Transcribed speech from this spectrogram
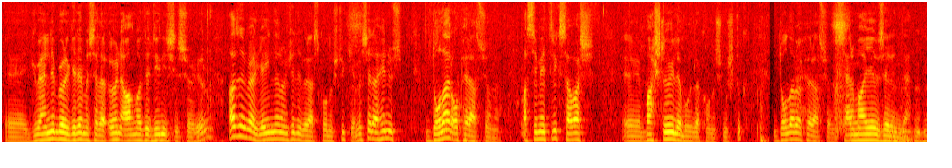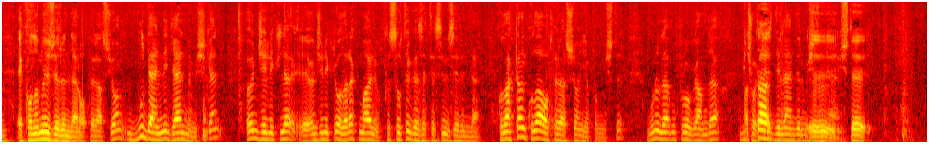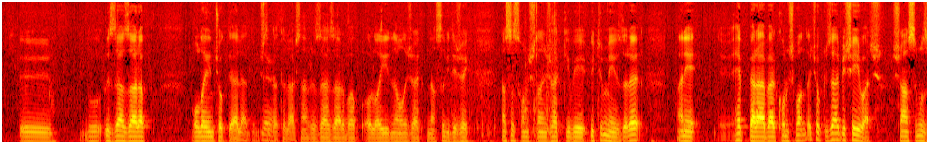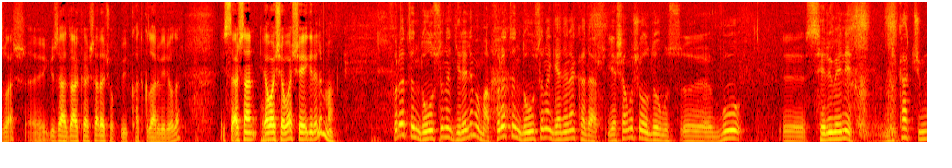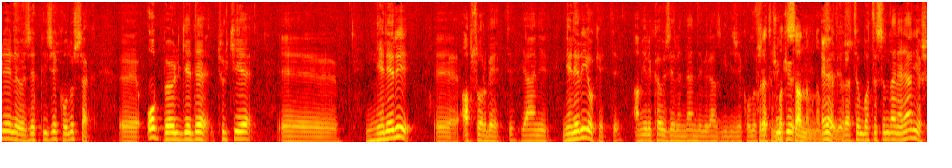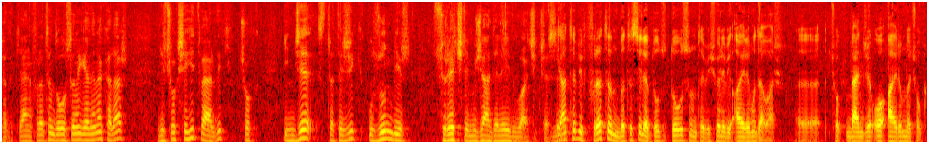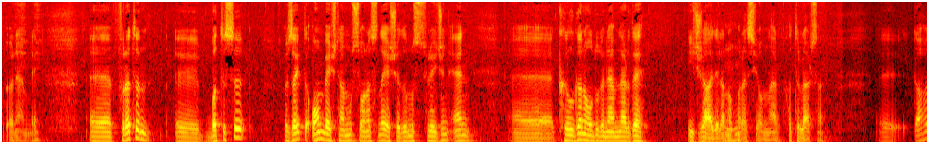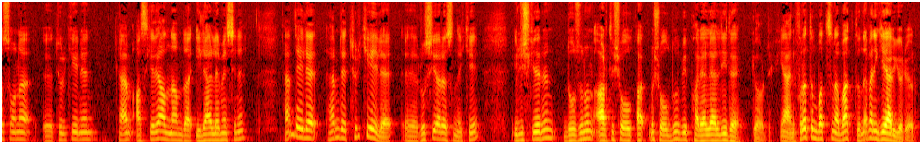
E, güvenli bölgede mesela ön alma dediğin için söylüyorum. Az evvel yayından önce de biraz konuştuk ya mesela henüz dolar operasyonu, asimetrik savaş başlığıyla burada konuşmuştuk. Dolar operasyonu, sermaye üzerinden, ekonomi üzerinden operasyon bu denli gelmemişken öncelikle e, öncelikli olarak malum Fısıltı gazetesi üzerinden kulaktan kulağa operasyon yapılmıştı. Bunu da bu programda birçok kez dillendirmiştim e, yani. işte e, bu Rıza Zarap olayını çok değerlendirmiştik Evet. hatırlarsan. Rıza Zarbab olayı ne olacak, nasıl gidecek, nasıl sonuçlanacak gibi bütün mevzuları hani e, hep beraber konuşmanın da çok güzel bir şey var. Şansımız var. E, güzel de arkadaşlar da çok büyük katkılar veriyorlar. İstersen yavaş yavaş şeye girelim mi? Fırat'ın doğusuna girelim ama Fırat'ın doğusuna gelene kadar yaşamış olduğumuz e, bu e, serüveni birkaç cümleyle özetleyecek olursak e, o bölgede Türkiye e, neleri e, absorbe etti? Yani neleri yok etti? Amerika üzerinden de biraz gidecek olursak. Fırat'ın batısı anlamında mı evet, söylüyorsun? Fırat'ın batısında neler yaşadık? Yani Fırat'ın doğusuna gelene kadar birçok şehit verdik. Çok ince, stratejik, uzun bir süreçle mücadeleydi bu açıkçası. Ya tabii Fırat'ın batısıyla doğu- doğusunun tabii şöyle bir ayrımı da var. Ee, çok bence o ayrım da çok önemli. Ee, Fırat'ın e, batısı özellikle 15 Temmuz sonrasında yaşadığımız sürecin en e, kırılgan olduğu dönemlerde icra edilen operasyonlar hatırlarsan. Ee, daha sonra e, Türkiye'nin hem askeri anlamda ilerlemesini hem de ile hem de Türkiye ile e, Rusya arasındaki ilişkilerin dozunun artış ol- artmış olduğu bir paralelliği de gördük. Yani Fırat'ın batısına baktığında ben iki yer görüyorum.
